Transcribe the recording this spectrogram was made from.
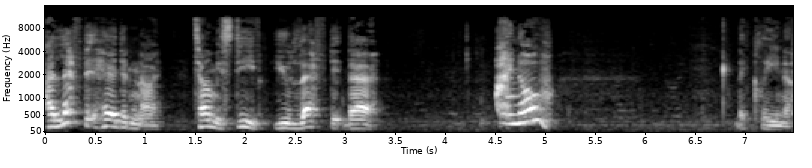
I left it here, didn't I? Tell me, Steve, you left it there. I know. The cleaner.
